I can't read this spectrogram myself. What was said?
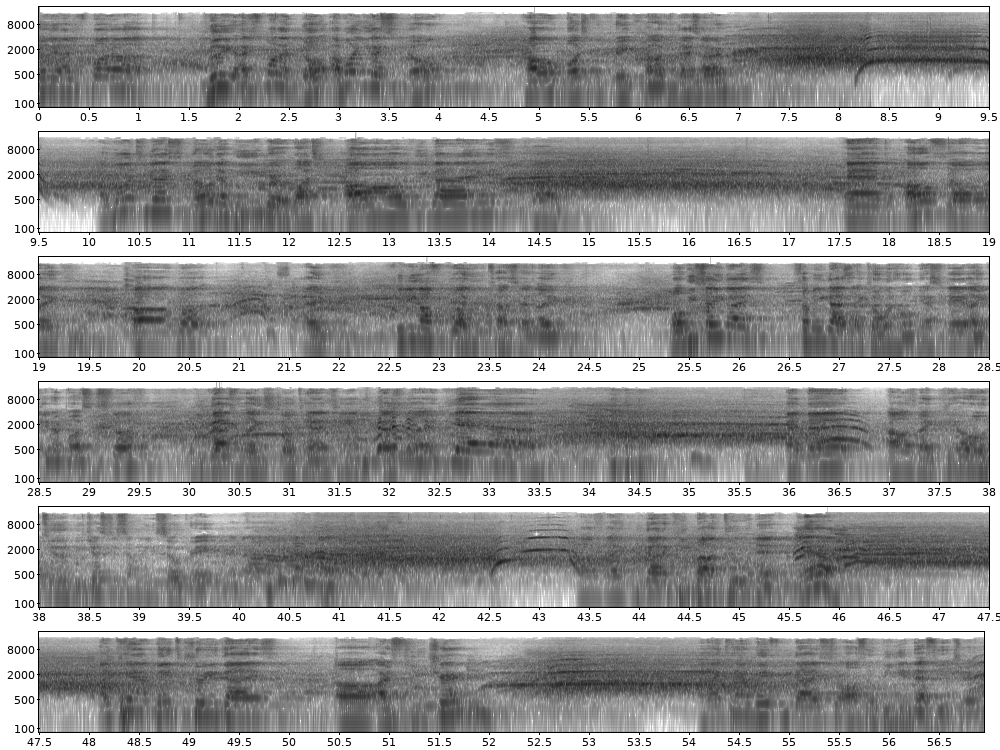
really, I just want to really, I just wanna know, I want you guys to know how much of a great crowd you guys are. I want you guys to know that we were watching all of you guys. And also, like, uh, well, like, feeding off of what Yuta said, like, well, we saw you guys, some of you guys, like, going home yesterday, like, in our bus and stuff. And you guys were, like, still dancing, and you guys were like, yeah! and then I was like, yo, dude, we just did something so great. And, uh, uh, I was like, we gotta keep on doing it. Yeah! I can't wait to show you guys uh, our future. And I can't wait for you guys to also be in that future.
